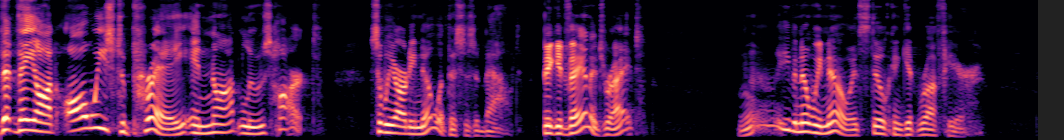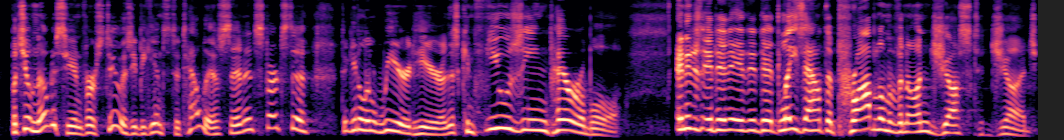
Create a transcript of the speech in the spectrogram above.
that they ought always to pray and not lose heart. So we already know what this is about. Big advantage, right? Well, even though we know it still can get rough here. But you'll notice here in verse 2 as he begins to tell this, and it starts to, to get a little weird here, this confusing parable. And it, is, it, it, it, lays out the problem of an unjust judge.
